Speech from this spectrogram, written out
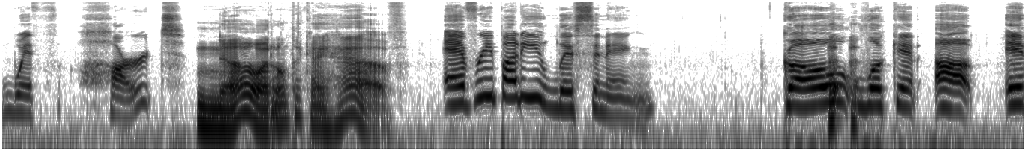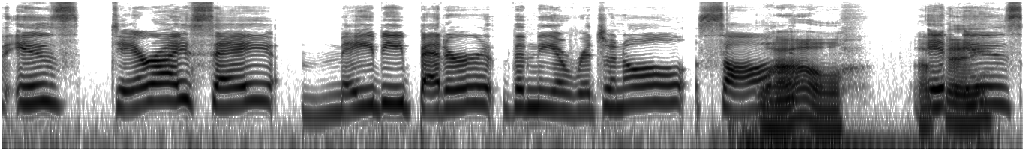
with Heart? No, I don't think I have. Everybody listening, go look it up. It is, dare I say, maybe better than the original song. Wow. Okay. It is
